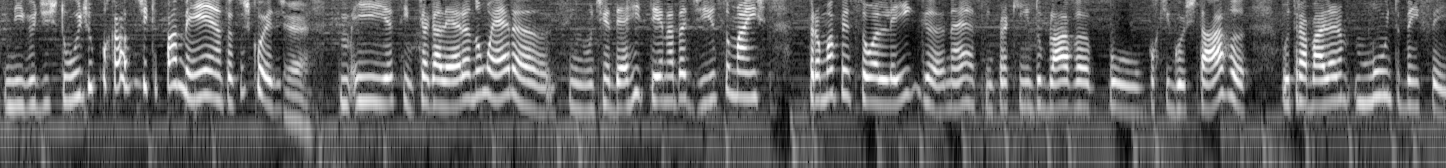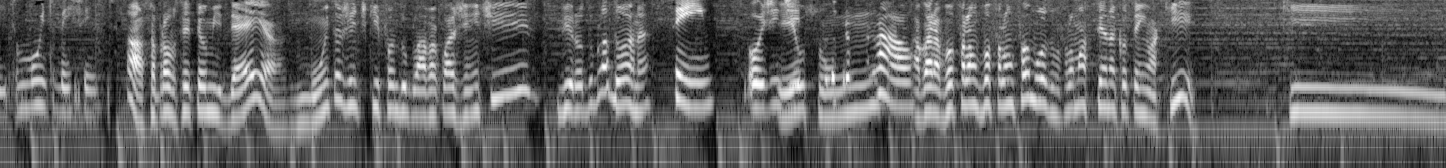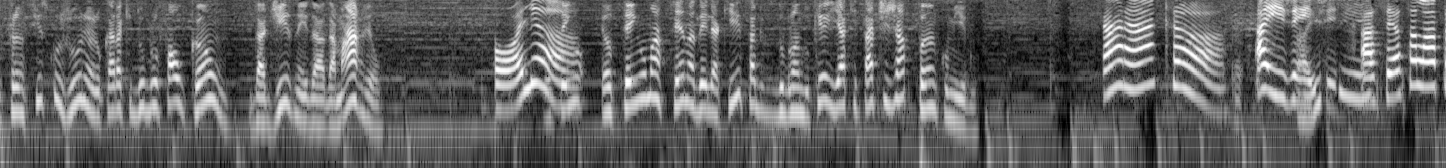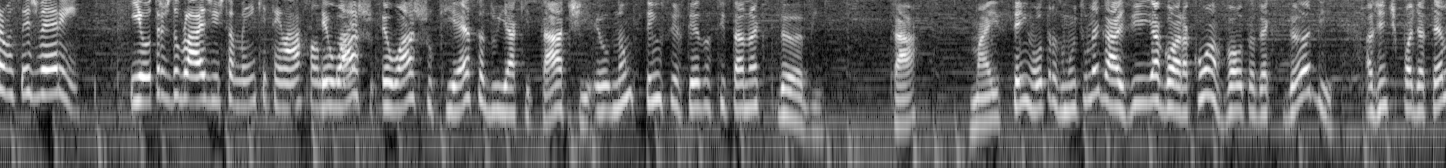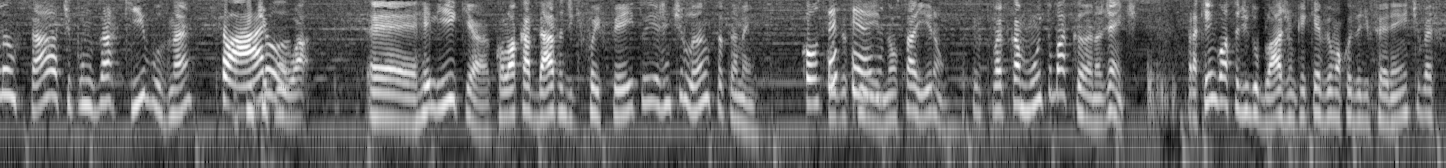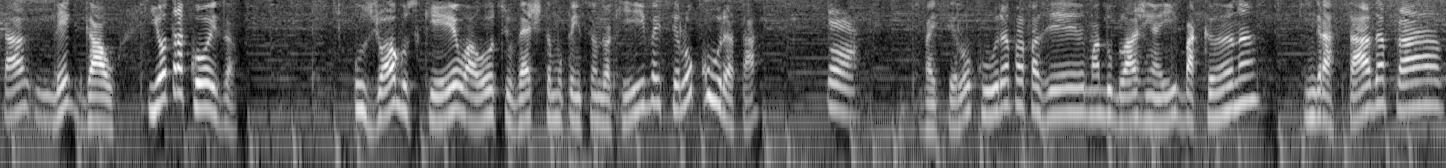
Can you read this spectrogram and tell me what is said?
nível de estúdio por causa de equipamento, essas coisas. É. E assim, porque a galera não era, assim, não tinha DRT, nada disso, mas para uma pessoa leiga, né, assim, para quem dublava por, porque gostava, o trabalho era muito bem feito, muito bem feito. Ah, só pra você ter uma ideia, muita gente que fandublava com a gente virou dublador, né? Sim, hoje em dia. Eu sou um. Agora, vou falar, um, vou falar um famoso, vou falar uma cena que eu tenho aqui. Que. Francisco Júnior, o cara que dubla o Falcão da Disney, da, da Marvel. Olha, Eu, tenho, eu tenho uma cena dele aqui, sabe, dublando o quê? Yakitachi Japan comigo. caraca! Aí, gente, Aí acessa lá para vocês verem. E outras dublagens também que tem lá, fã Eu acho, eu acho que essa do Yakitachi, eu não tenho certeza se tá no X-Dub, tá? Mas tem outras muito legais. E agora, com a volta do X-Dub, a gente pode até lançar, tipo, uns arquivos, né? Claro. Assim, tipo, a- é, relíquia, coloca a data de que foi feito e a gente lança também. Com Coisas certeza. que não saíram. Assim, vai ficar muito bacana, gente. Pra quem gosta de dublagem, quem quer ver uma coisa diferente, vai ficar legal. E outra coisa, os jogos que eu, a Outro e o Vest estamos pensando aqui vai ser loucura, tá? É. Vai ser loucura pra fazer uma dublagem aí bacana, engraçada pra,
